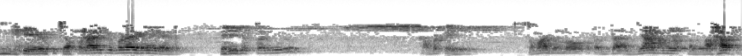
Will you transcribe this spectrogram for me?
ఇంకేమి చెప్పడానికి కూడా ఏమీ లేదు. ఏం చెప్తారు మీరు? కాబట్టి సమాజంలో ఒక పెద్ద అజ్ఞానం యొక్క లహరి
